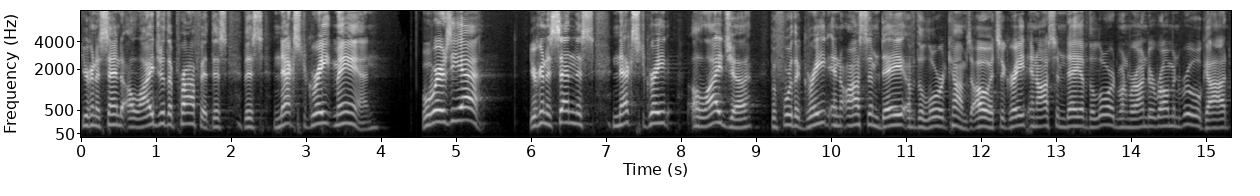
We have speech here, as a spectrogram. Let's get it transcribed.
you're going to send Elijah the prophet, this, this next great man. Well, where's he at? You're going to send this next great Elijah before the great and awesome day of the Lord comes. Oh, it's a great and awesome day of the Lord when we're under Roman rule, God.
